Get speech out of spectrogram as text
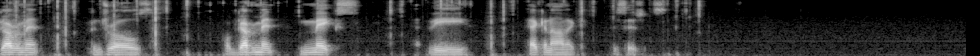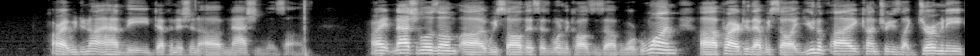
government controls or government makes the economic decisions. Alright, we do not have the definition of nationalism. Alright, nationalism, uh, we saw this as one of the causes of World War One. Uh, prior to that, we saw unified countries like Germany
